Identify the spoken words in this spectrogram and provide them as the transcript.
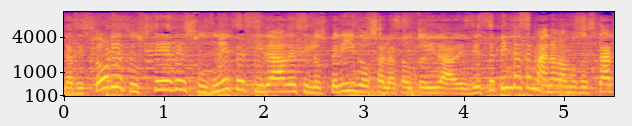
las historias de ustedes, sus necesidades y los pedidos a las autoridades. Y este fin de semana vamos a estar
